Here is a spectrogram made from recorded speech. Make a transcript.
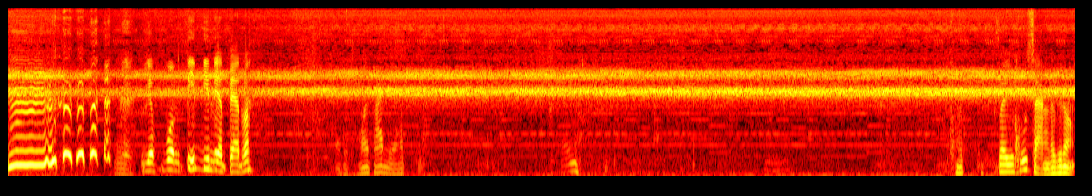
อืมอย่าบ่วงติดดินเอ็ดแปดวะห้อยพันเลยครับ ใส่คู่สั่งครับพี่น้อง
